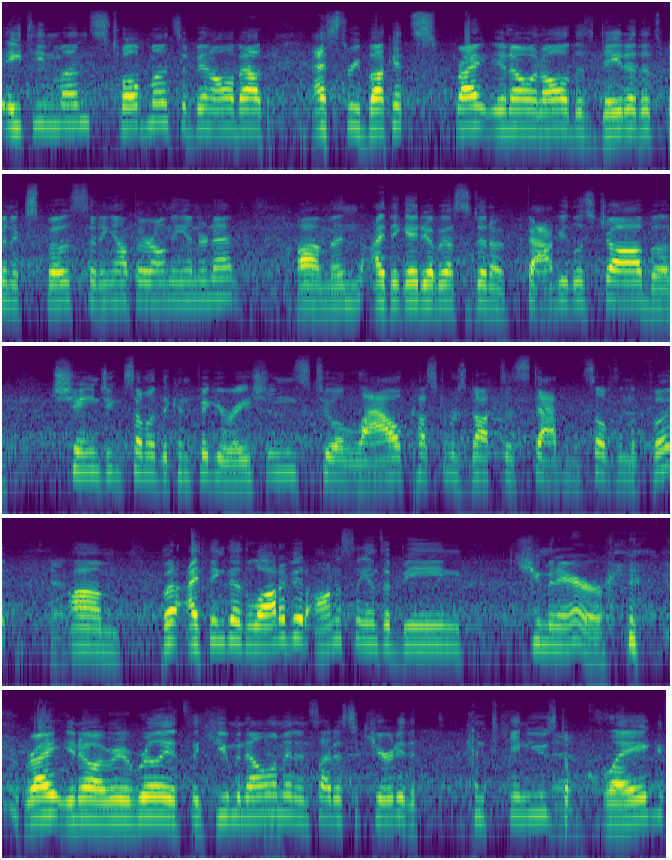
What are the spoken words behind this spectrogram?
18 months, 12 months have been all about S3 buckets, right? You know, and all this data that's been exposed sitting out there on the internet. Um, and I think AWS has done a fabulous job of changing some of the configurations to allow customers not to stab themselves in the foot. Yeah. Um, but I think that a lot of it honestly ends up being human error, right? You know, I mean, really it's the human element inside of security that continues yeah. to plague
